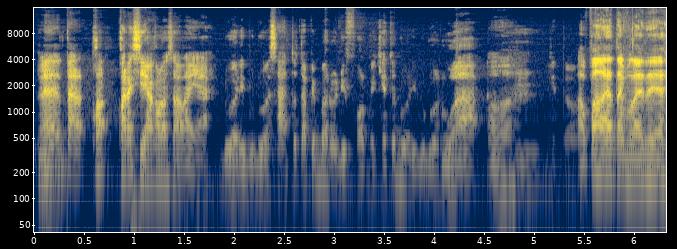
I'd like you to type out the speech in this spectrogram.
nah, Hmm. tak- ko- koreksi ya kalau salah ya 2021 tapi baru di fallbacknya tuh 2022 Oh. Hmm. gitu Apa ya timeline-nya ya?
